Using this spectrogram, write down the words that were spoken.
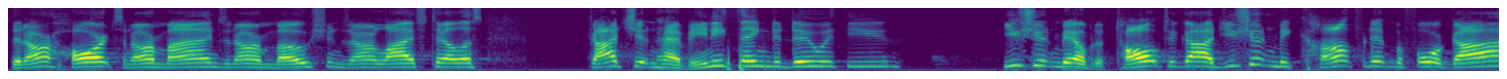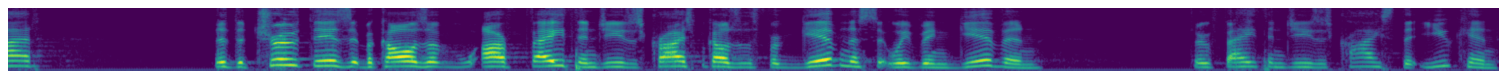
that our hearts and our minds and our emotions and our lives tell us God shouldn't have anything to do with you. You shouldn't be able to talk to God. You shouldn't be confident before God. That the truth is that because of our faith in Jesus Christ, because of the forgiveness that we've been given through faith in Jesus Christ, that you can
